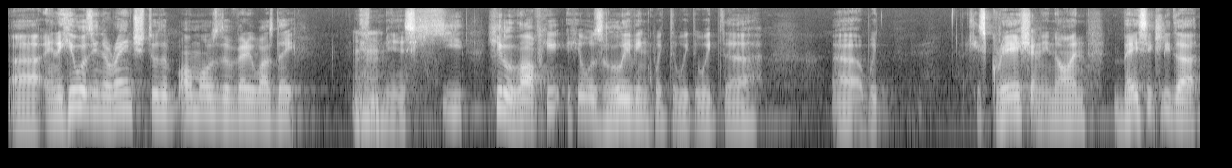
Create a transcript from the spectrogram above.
uh, and he was in the range to the almost the very last day. It means he he loved he he was living with with with uh, uh, with his creation, you know, and basically the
